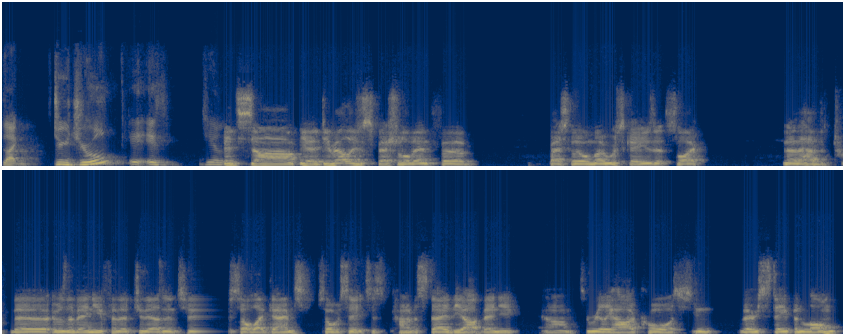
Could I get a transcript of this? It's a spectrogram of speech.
like do dual? Is you it's um yeah, Deer Valley is a special event for basically all mogul skis. It's like you know they had the, the it was the venue for the 2002 Salt Lake Games, so obviously it's just kind of a state of the art venue. Um, it's a really hard course and very steep and long,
